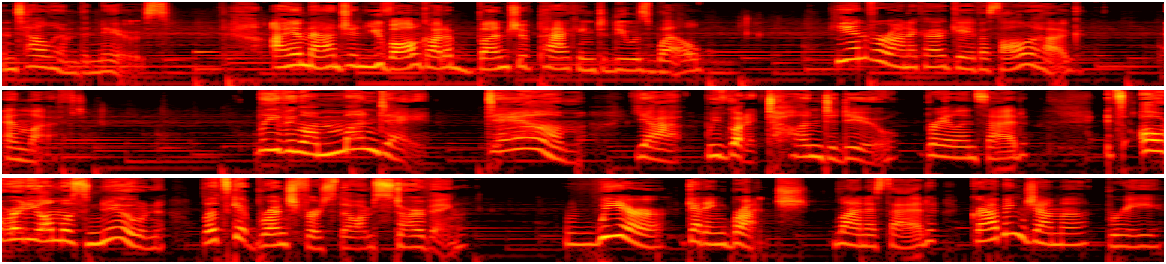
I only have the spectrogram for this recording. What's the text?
and tell him the news. I imagine you've all got a bunch of packing to do as well, he and Veronica gave us all a hug and left. Leaving on Monday. Damn. Yeah, we've got a ton to do, Braylon said. It's already almost noon. Let's get brunch first, though. I'm starving. We're getting brunch, Lana said, grabbing Gemma, Bree,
